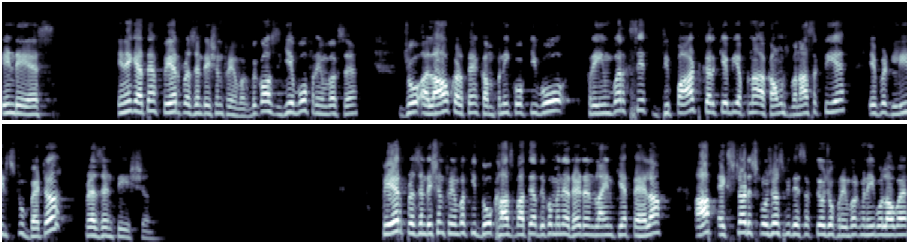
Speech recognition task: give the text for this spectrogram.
इंड एस इन्हें कहते हैं फेयर प्रेजेंटेशन फ्रेमवर्क बिकॉज़ ये वो फ्रेमवर्क है जो अलाउ करते हैं कंपनी को कि वो फ्रेमवर्क से डिपार्ट करके भी अपना अकाउंट्स बना सकती है if it leads to better presentation. Fair presentation framework की दो खास बातें, आप देखो मैंने रेड एंडलाइन किया पहला, आप एक्स्ट्रा डिस्क्लोजर्स भी दे सकते हो जो फ्रेमवर्क में नहीं बोला हुआ है।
